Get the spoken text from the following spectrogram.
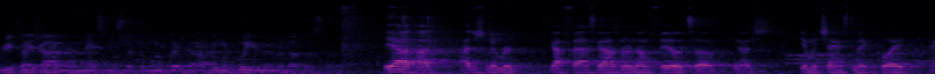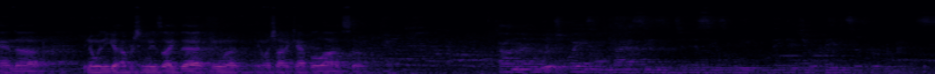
three play drive, and the next one was like the one play drive. What do you, what do you remember about those throws? Yeah, I, I just remember got fast guys running down the field, so you know just give them a chance to make a play, and uh, you know when you get opportunities like that, you want you want to try to capitalize. So. Conner, which ways from last season to this season do you think is your biggest improvements?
